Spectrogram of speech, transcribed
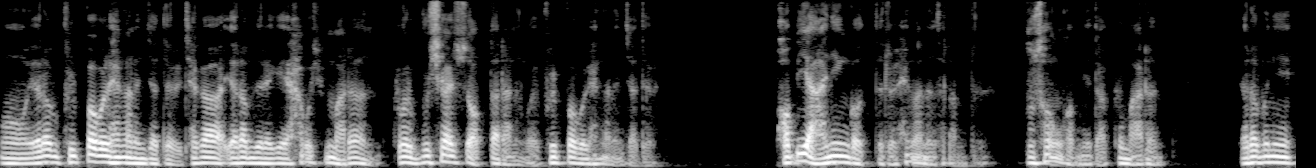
어, 여러분 불법을 행하는 자들, 제가 여러분들에게 하고 싶은 말은 그걸 무시할 수 없다라는 거예요. 불법을 행하는 자들. 법이 아닌 것들을 행하는 사람들. 무서운 겁니다. 그 말은. 여러분이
